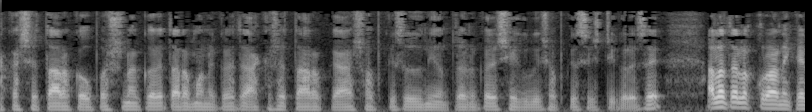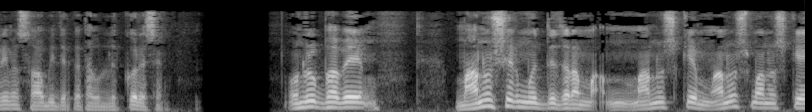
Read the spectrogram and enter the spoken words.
আকাশে তারকা উপাসনা করে, তারা মনে করে আকাশের তারকা সবকিছু নিয়ন্ত্রণ করে সেগুলি সবকিছু সৃষ্টি করেছে। আল্লাহ তালা কোরআন একাডেমি সবিদের কথা উল্লেখ করেছেন। অনুরূপভাবে মানুষের মধ্যে যারা মানুষকে, মানুষ মানুষকে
